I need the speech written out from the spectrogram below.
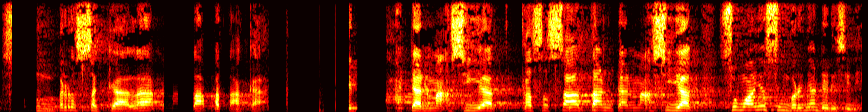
sumber segala malapetaka dan maksiat, kesesatan dan maksiat, semuanya sumbernya dari sini.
